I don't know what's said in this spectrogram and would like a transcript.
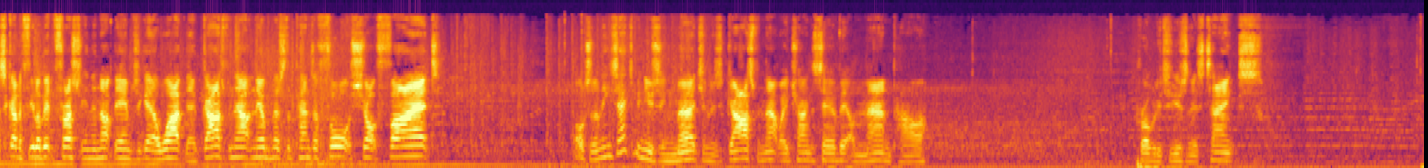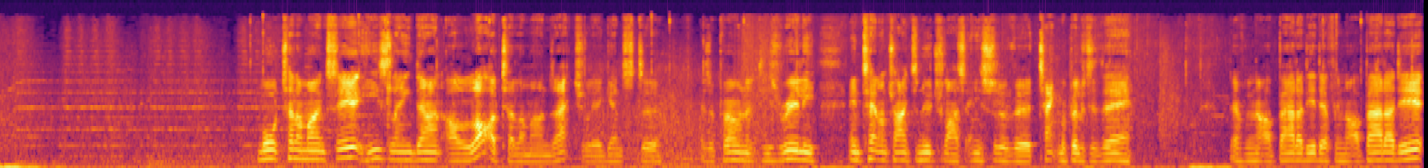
That's got to feel a bit frustrating to not be able to get a wipe there. Guardsman out in the open as the Panzer IV. Shot fired. Also, he's actually been using Merchant as guardsman that way, trying to save a bit of manpower. Probably to using his tanks. More tellermines here. He's laying down a lot of tellermines actually against uh, his opponent. He's really intent on trying to neutralise any sort of uh, tank mobility there. Definitely not a bad idea, definitely not a bad idea.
